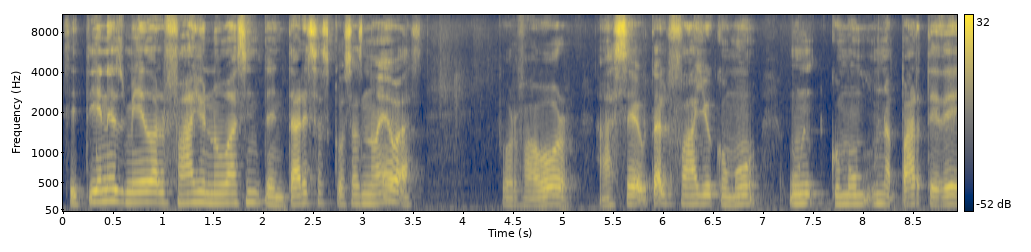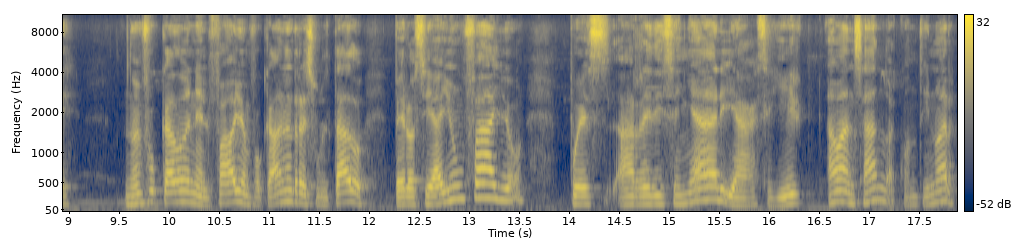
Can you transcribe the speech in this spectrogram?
Si tienes miedo al fallo, no vas a intentar esas cosas nuevas. Por favor, acepta el fallo como, un, como una parte de, no enfocado en el fallo, enfocado en el resultado. Pero si hay un fallo, pues a rediseñar y a seguir avanzando, a continuar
